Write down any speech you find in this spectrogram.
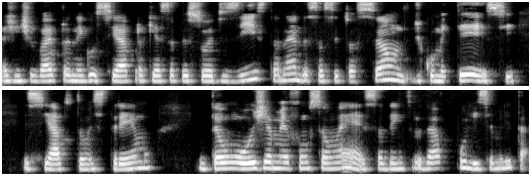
a gente vai para negociar para que essa pessoa desista né, dessa situação, de cometer esse, esse ato tão extremo. Então, hoje a minha função é essa dentro da Polícia Militar.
